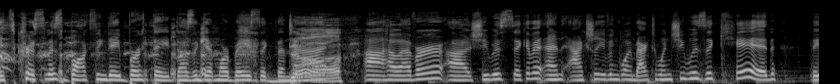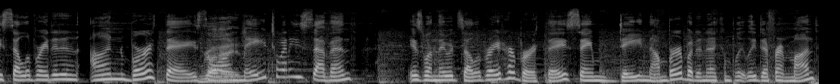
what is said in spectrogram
It's Christmas, Boxing Day, birthday. Doesn't get more basic than Duh. that. Uh, however, uh, she was sick of it. And actually, even going back to when she was a kid, they celebrated an unbirthday. So Right. on May 27th is when they would celebrate her birthday, same day number, but in a completely different month.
